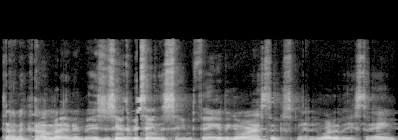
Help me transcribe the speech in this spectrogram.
Tanakama in her base. It seems to be saying the same thing. The Gemara has to explain it. What are they saying?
